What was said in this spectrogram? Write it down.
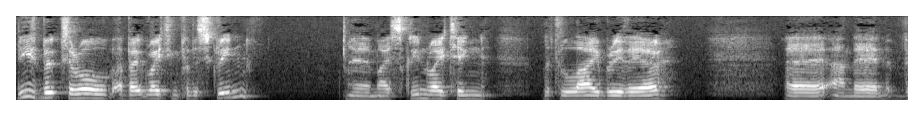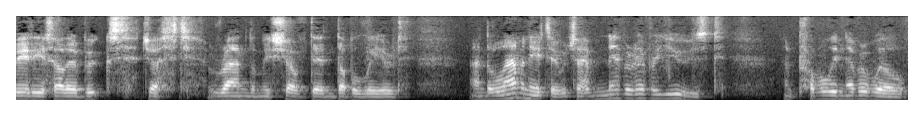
These books are all about writing for the screen. Uh, my screenwriting little library there. Uh, and then various other books just randomly shoved in, double layered. And a laminator, which I have never ever used and probably never will.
